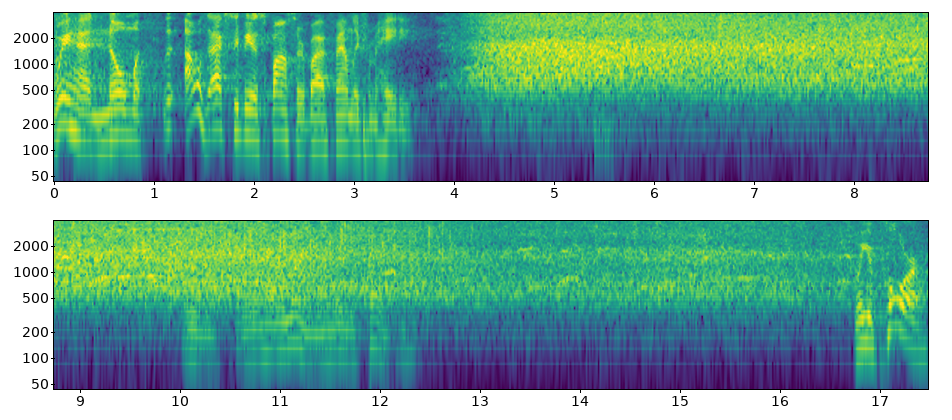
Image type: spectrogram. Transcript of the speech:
We had no money. I was actually being sponsored by a family from Haiti. When you're poor,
